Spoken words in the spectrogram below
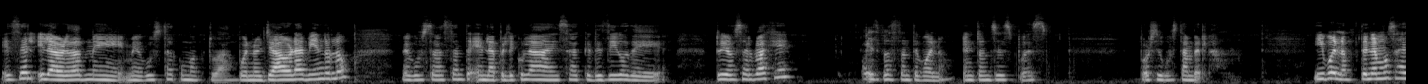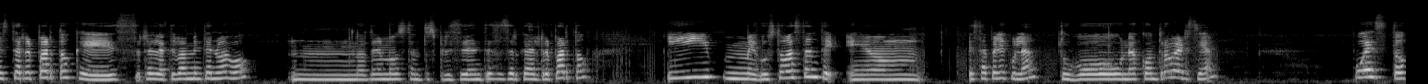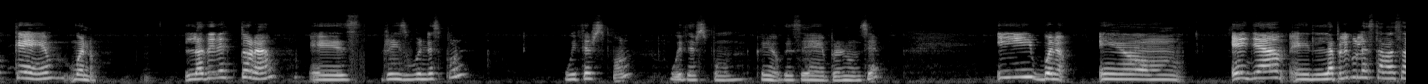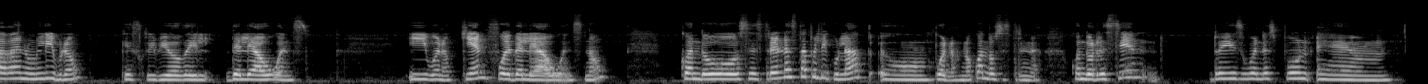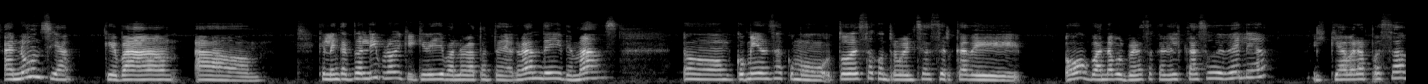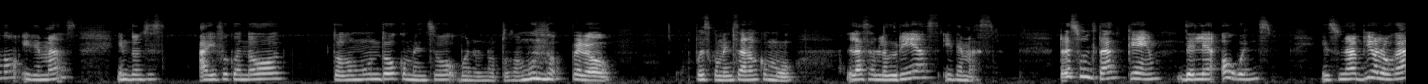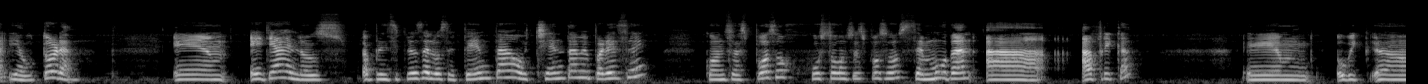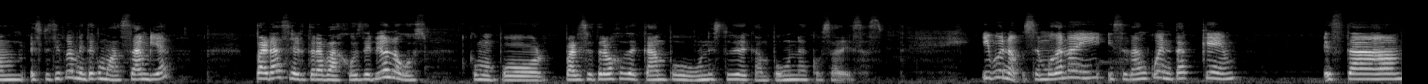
Es él y la verdad me, me gusta cómo actúa. Bueno, ya ahora viéndolo, me gusta bastante. En la película esa que les digo de Río Salvaje, es bastante bueno. Entonces, pues, por si gustan verla. Y bueno, tenemos a este reparto que es relativamente nuevo. Mm, no tenemos tantos precedentes acerca del reparto. Y me gustó bastante. Em, esta película tuvo una controversia. Puesto que, bueno, la directora es Reese Witherspoon. Witherspoon. Witherspoon, creo que se pronuncia. Y bueno, em, ella, eh, la película está basada en un libro que escribió Delia Owens. Y bueno, ¿quién fue Delia Owens, no? Cuando se estrena esta película, bueno, no cuando se estrena, cuando recién Reese Witherspoon em, anuncia que va a que le encantó el libro y que quiere llevarlo a la pantalla grande y demás, um, comienza como toda esta controversia acerca de, oh, van a volver a sacar el caso de Delia y qué habrá pasado y demás. Entonces ahí fue cuando todo mundo comenzó, bueno, no todo mundo, pero pues comenzaron como las habladurías y demás. Resulta que Delia Owens es una bióloga y autora. Em, ella en los a principios de los 70, 80 me parece, con su esposo, justo con su esposo, se mudan a África eh, específicamente como a Zambia, para hacer trabajos de biólogos, como por, para hacer trabajos de campo, un estudio de campo, una cosa de esas. Y bueno, se mudan ahí y se dan cuenta que está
